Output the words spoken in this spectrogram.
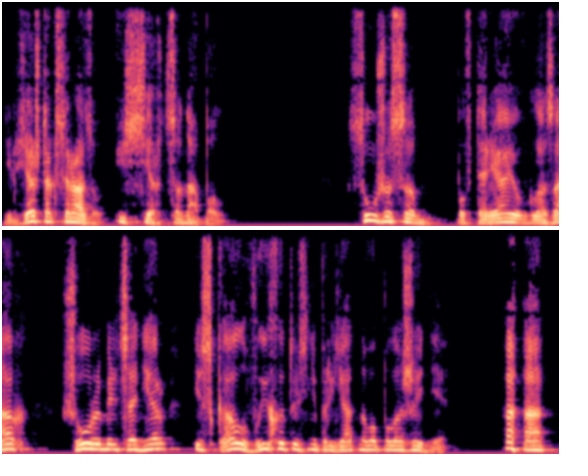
Нельзя ж так сразу из сердца на пол. С ужасом, повторяю, в глазах Шура-милиционер искал выход из неприятного положения. «Ха-ха!»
